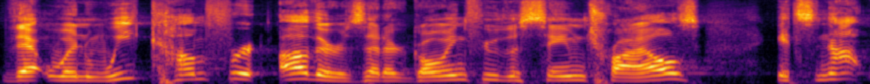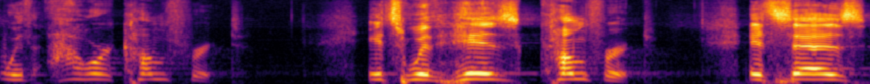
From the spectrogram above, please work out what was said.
that when we comfort others that are going through the same trials, it's not with our comfort, it's with His comfort. It says,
